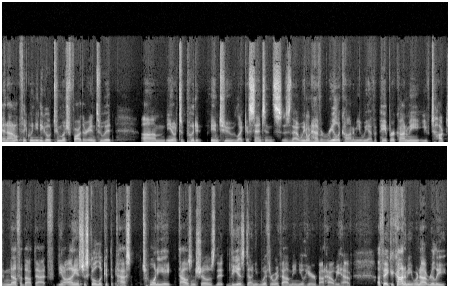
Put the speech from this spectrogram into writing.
and I don't think we need to go too much farther into it um, you know, to put it into like a sentence is that we don't have a real economy. We have a paper economy. You've talked enough about that. You know, audience, just go look at the past 28,000 shows that V has done with or without me, and you'll hear about how we have a fake economy. We're not really,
